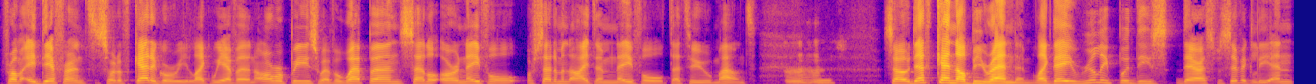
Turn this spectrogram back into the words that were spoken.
from a different sort of category. Like we have an armor piece, we have a weapon, saddle or naval or settlement item, naval tattoo, mount. Mm-hmm. So that cannot be random. Like they really put these there specifically, and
